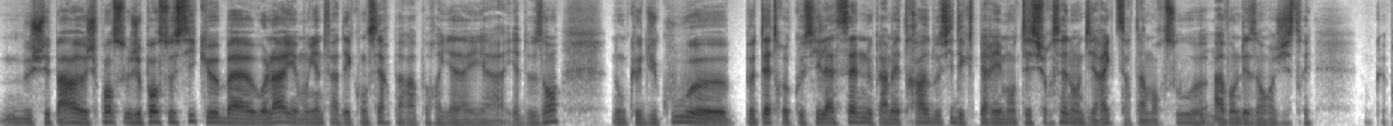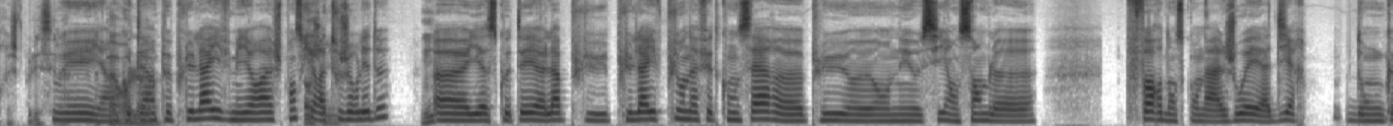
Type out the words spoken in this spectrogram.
je sais pas, je pense, je pense aussi que bah voilà, il y a moyen de faire des concerts par rapport à il y a, il y a, deux ans. Donc euh, du coup, euh, peut-être qu'aussi la scène nous permettra aussi d'expérimenter sur scène en direct certains morceaux euh, avant de les enregistrer. Donc après, je peux laisser. Oui, il y a un côté un peu plus live, mais il y aura, je pense qu'il y aura toujours les deux. Hmm. Euh, il y a ce côté-là, plus, plus live, plus on a fait de concerts, euh, plus euh, on est aussi ensemble fort dans ce qu'on a à jouer et à dire. Donc,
